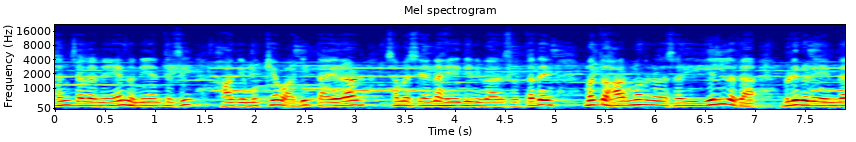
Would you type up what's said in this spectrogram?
ಸಂಚಲನೆಯನ್ನು ನಿಯಂತ್ರಿಸಿ, ಹಾಗೆ ಮುಖ್ಯವಾಗಿ ಥೈರಾಯ್ಡ್ ಸಮಸ್ಯೆಯನ್ನು ಹೇಗೆ ನಿವಾರಿಸುತ್ತದೆ ಮತ್ತು ಹಾರ್ಮೋನ್ಗಳ ಸರಿಯಿಲ್ಲದ ಬಿಡುಗಡೆಯಿಂದ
